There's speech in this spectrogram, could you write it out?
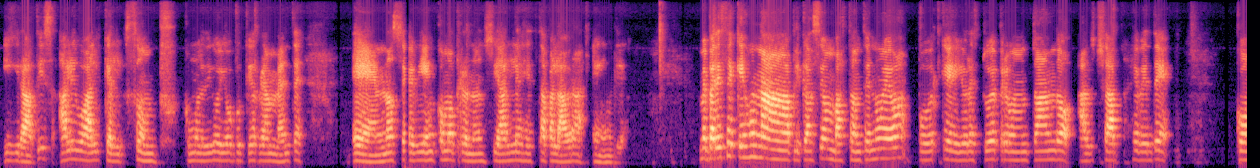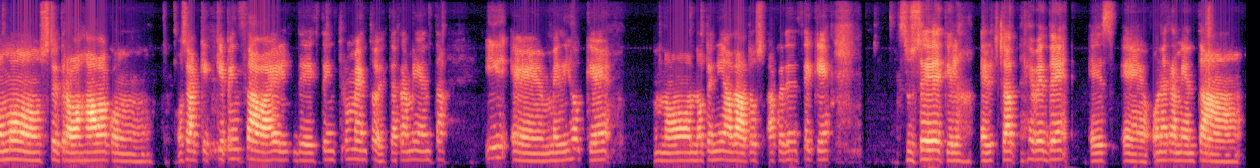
y gratis, al igual que el Zoom, como le digo yo, porque realmente eh, no sé bien cómo pronunciarles esta palabra en inglés. Me parece que es una aplicación bastante nueva porque yo le estuve preguntando al chat GBT cómo se trabajaba con, o sea, qué, qué pensaba él de este instrumento, de esta herramienta, y eh, me dijo que no, no tenía datos. Acuérdense que sucede que el, chat GBD es eh, una herramienta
